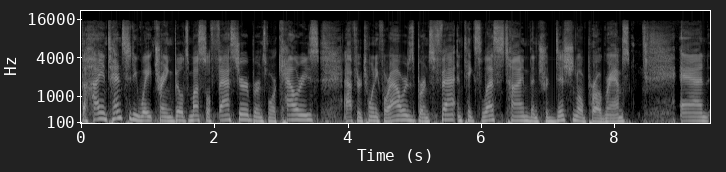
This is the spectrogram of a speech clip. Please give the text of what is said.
The high intensity weight training builds muscle faster, burns more calories after 24 hours, burns fat, and takes less time than traditional programs and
